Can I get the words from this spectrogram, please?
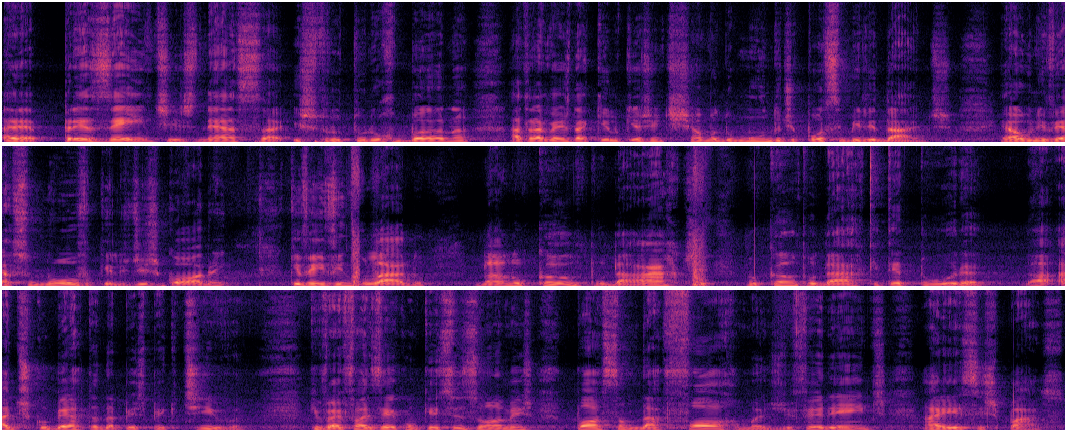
é, presentes nessa estrutura urbana através daquilo que a gente chama do mundo de possibilidades. É o universo novo que eles descobrem, que vem vinculado lá no campo da arte, no campo da arquitetura, a, a descoberta da perspectiva, que vai fazer com que esses homens possam dar formas diferentes a esse espaço.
